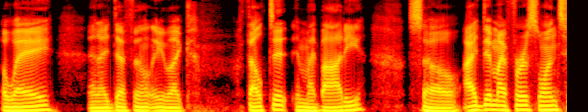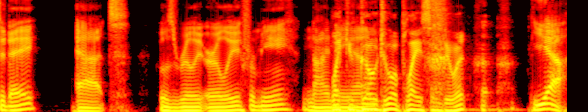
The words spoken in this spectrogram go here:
away and I definitely like felt it in my body. So I did my first one today at it was really early for me, 9 Like you go to a place and do it. Yeah,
